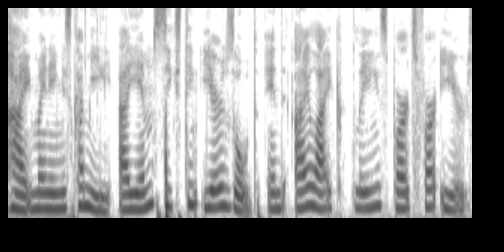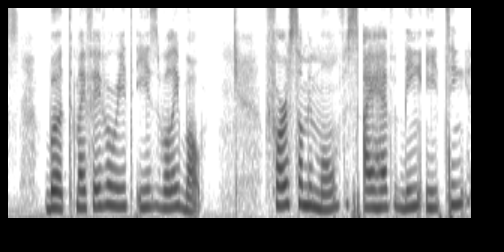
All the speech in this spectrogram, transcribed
Hi, my name is Camille. I am 16 years old and I like playing sports for years, but my favorite is volleyball. For some months, I have been eating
